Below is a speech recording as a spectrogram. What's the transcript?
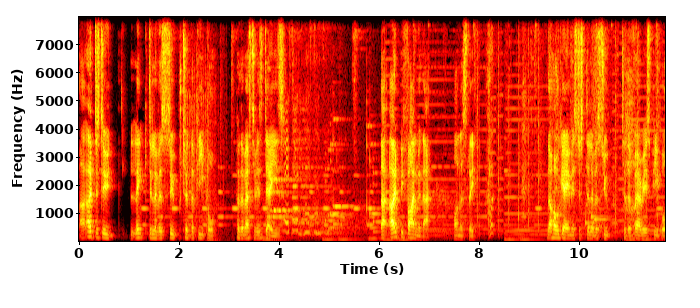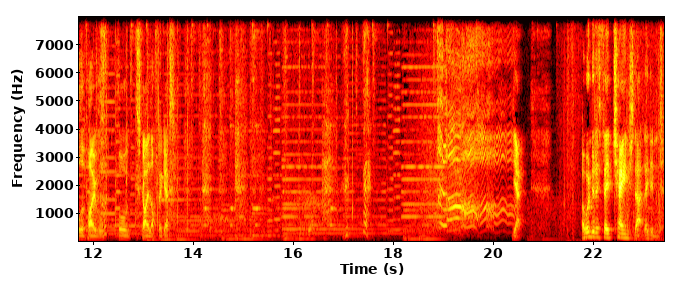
I'd just do Link delivers soup to the people for the rest of his days. That I'd be fine with that, honestly. The whole game is just deliver soup to the various people of Hyrule or Skyloft, I guess. Yeah. I wondered if they'd changed that. They didn't.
